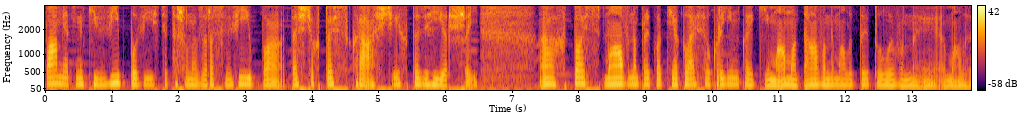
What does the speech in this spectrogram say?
пам'ятників віп-повість, це що у нас зараз віпа, те, що хтось кращий, хтось гірший. Е, хтось мав, наприклад, як Леся Українка, які мама, та вони мали титули, вони мали,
